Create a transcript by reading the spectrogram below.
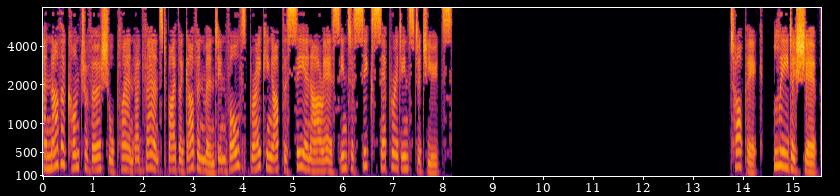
Another controversial plan advanced by the government involves breaking up the CNRS into six separate institutes. Topic: Leadership.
